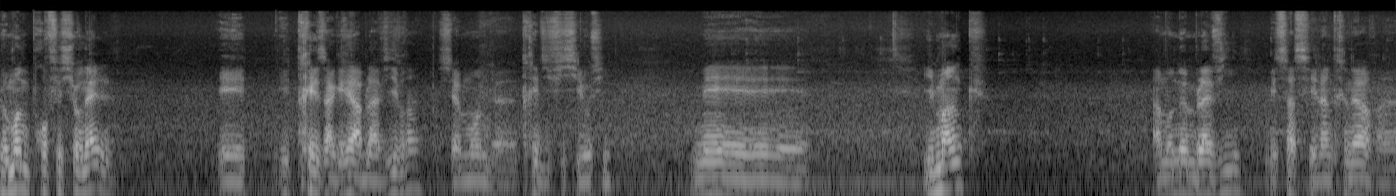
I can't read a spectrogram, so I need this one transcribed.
le monde professionnel est, est très agréable à vivre. C'est un monde euh, très difficile aussi. Mais il manque à mon humble avis, mais ça c'est l'entraîneur euh,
